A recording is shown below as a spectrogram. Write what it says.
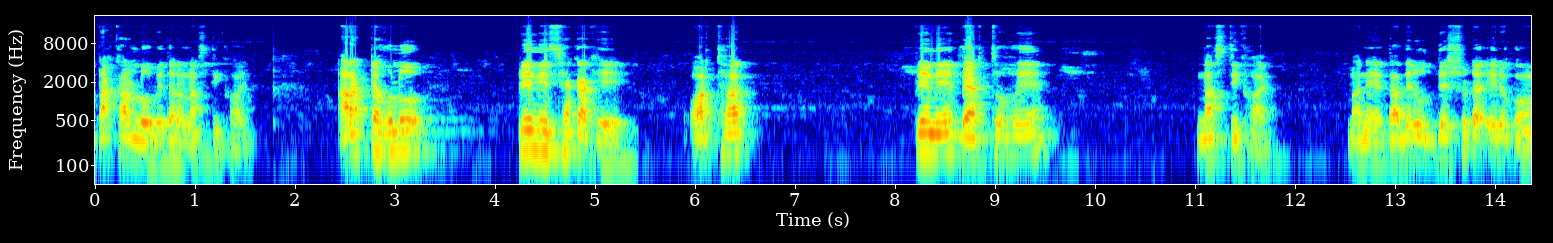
টাকার লোভে তারা নাস্তিক হয়। আর একটা হলো প্রেমে ছ্যাঁকা খেয়ে, অর্থাৎ প্রেমে ব্যর্থ হয়ে নাস্তিক হয়। মানে তাদের উদ্দেশ্যটা এরকম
